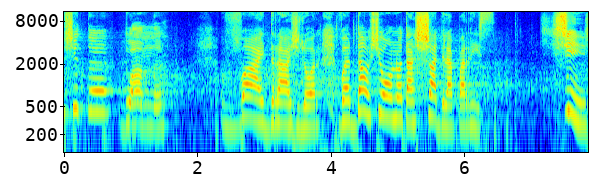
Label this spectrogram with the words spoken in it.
strălușită doamnă. Vai, dragilor, vă dau și eu o notă așa de la Paris. 5.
